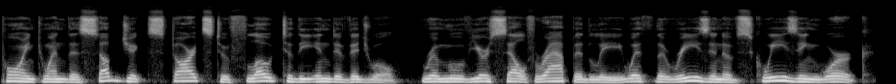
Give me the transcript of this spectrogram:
point when the subject starts to float to the individual, remove yourself rapidly with the reason of squeezing work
